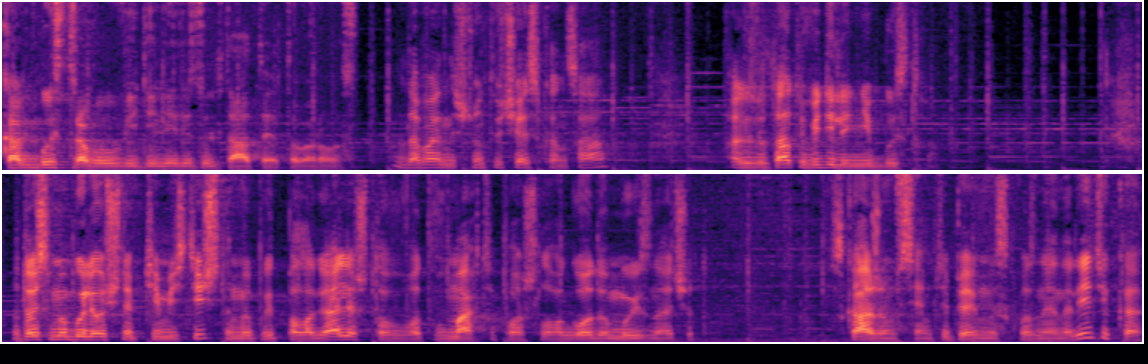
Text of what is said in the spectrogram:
Как быстро вы увидели результаты этого роста? Давай начну отвечать с конца. А результат увидели не быстро. Ну, то есть мы были очень оптимистичны, мы предполагали, что вот в марте прошлого года мы, значит, скажем всем, теперь мы сквозная аналитика,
